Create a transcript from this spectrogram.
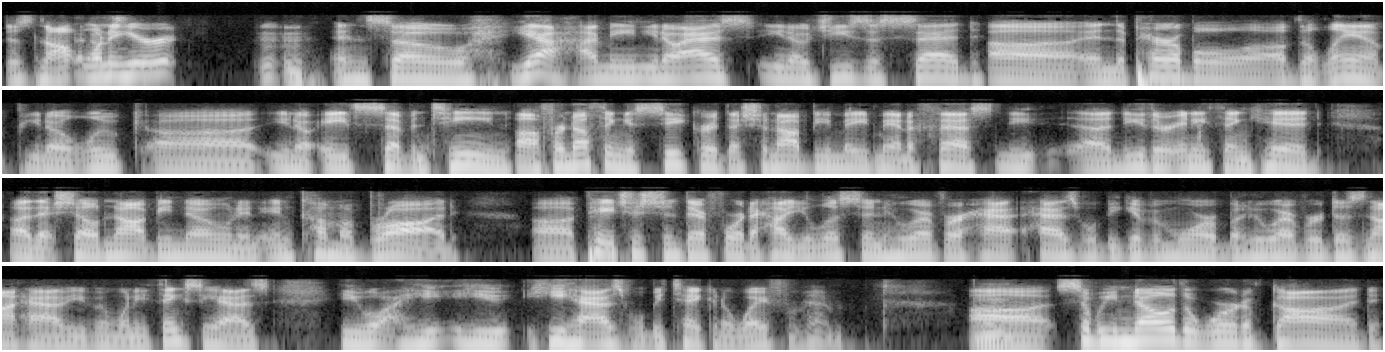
does not want to hear it. Mm-mm. And so, yeah, I mean, you know, as you know, Jesus said uh, in the parable of the lamp, you know, Luke, uh, you know, eight seventeen, uh, for nothing is secret that shall not be made manifest, ne- uh, neither anything hid uh, that shall not be known and, and come abroad. Uh, pay attention, therefore, to how you listen. Whoever ha- has will be given more, but whoever does not have, even when he thinks he has, he will, he he he has will be taken away from him. Uh, so we know the word of God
